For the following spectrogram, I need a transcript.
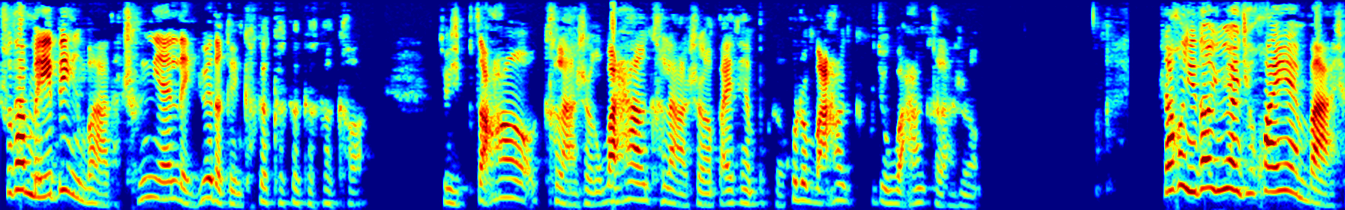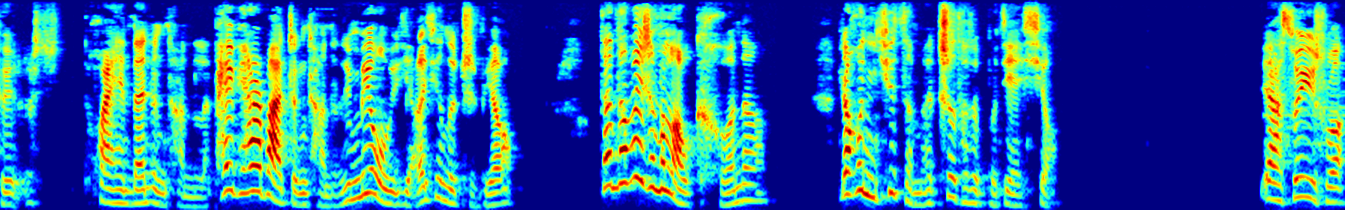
说他没病吧，他成年累月的跟咳咳咳咳咳咳咳，就早上咳两声，晚上咳两声，白天不咳，或者晚上就晚上咳两声。然后你到医院去化验吧，去。化验单正常的了，拍片吧正常的，就没有阳性的指标。但他为什么老咳呢？然后你去怎么治他都不见效呀，所以说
